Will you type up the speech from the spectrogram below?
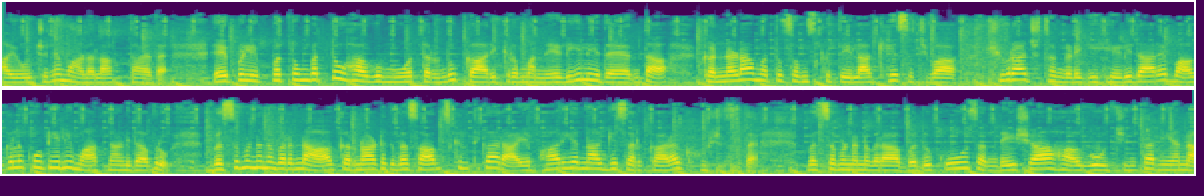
ಆಯೋಜನೆ ಮಾಡಲಾಗ್ತಾ ಇದೆ. ಏಪ್ರಿಲ್ ಇಪ್ಪತ್ತೊಂಬತ್ತು ಹಾಗೂ ಮೂವತ್ತರಂದು ಕಾರ್ಯಕ್ರಮ ನಡೆಯಲಿದೆ ಅಂತ ಕನ್ನಡ ಮತ್ತು ಸಂಸ್ಕೃತಿ ಇಲಾಖೆ ಸಚಿವ ಶಿವರಾಜ್ ತಂಗಡಗಿ ಹೇಳಿದ್ದಾರೆ. ಬಾಗಲಕೋಟೆಯಲ್ಲಿ ಮಾತನಾಡಿದ ಅವರು, ಬಸವಣ್ಣನವರನ್ನ ಕರ್ನಾಟಕದ ಸಾಂಸ್ಕೃತಿಕ ರಾಯಭಾರಿಯನ್ನಾಗಿ ಸರ್ಕಾರ ಘೋಷಿಸಿದೆ ಬಸವಣ್ಣನವರ ಬದುಕು, ಸಂದೇಶ ಹಾಗೂ ಚಿಂತನೆಯನ್ನ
